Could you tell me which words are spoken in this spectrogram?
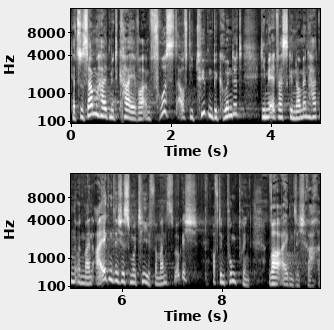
Der Zusammenhalt mit Kai war im Frust auf die Typen begründet, die mir etwas genommen hatten und mein eigentliches Motiv, wenn man es wirklich auf den Punkt bringt, war eigentlich Rache.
